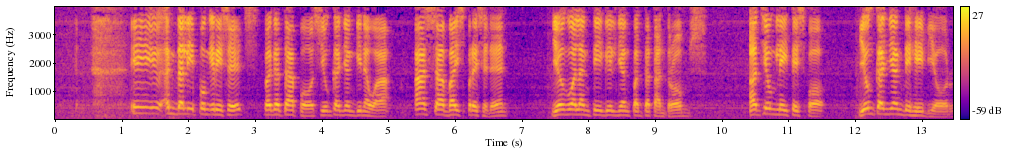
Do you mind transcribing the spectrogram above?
eh, ang dali pong i-research. Pagkatapos, yung kanyang ginawa as a Vice President, yung walang tigil niyang pagtatantrums. At yung latest po, yung kanyang behavior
